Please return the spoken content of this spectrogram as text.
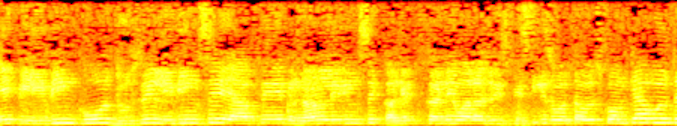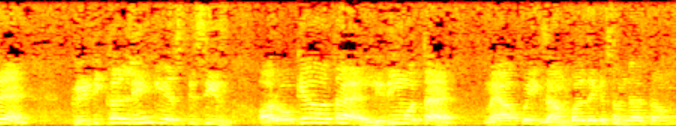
एक लिविंग को दूसरे लिविंग से या फिर एक नॉन लिविंग से कनेक्ट करने वाला जो स्पीसीज होता है, उसको हम क्या बोलते हैं? क्रिटिकल लिंक स्पीसीज और वो क्या होता है? लिविंग होता है. मैं आपको एग्ज़ाम्पल देके समझाता हूँ।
